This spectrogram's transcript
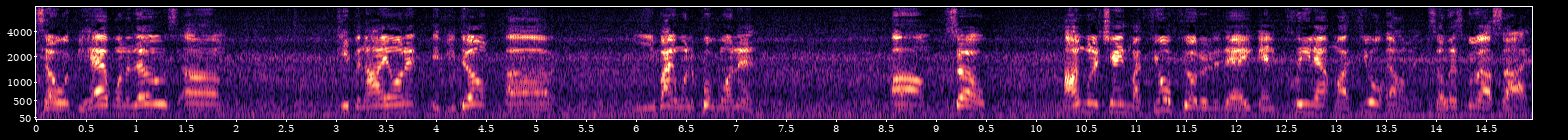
So if you have one of those, um, keep an eye on it. If you don't, uh, you might want to put one in. Um, so I'm going to change my fuel filter today and clean out my fuel element. So let's go outside.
